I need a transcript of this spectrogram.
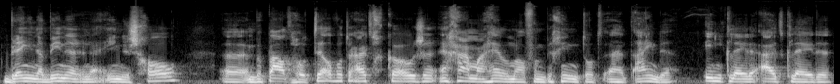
Breng je naar binnen in de school. Eh, een bepaald hotel wordt eruit gekozen. En ga maar helemaal van begin tot aan het einde inkleden, uitkleden,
